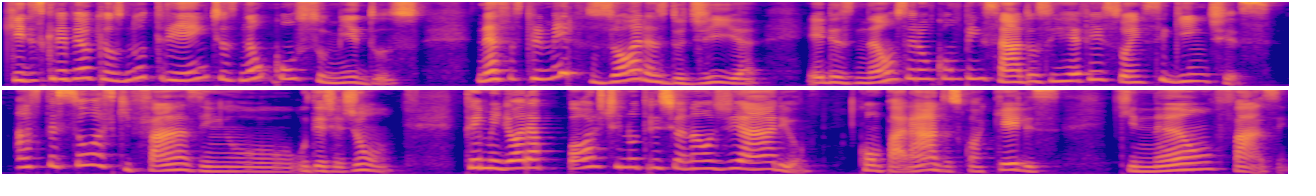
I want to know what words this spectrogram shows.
que descreveu que os nutrientes não consumidos nessas primeiras horas do dia, eles não serão compensados em refeições seguintes. As pessoas que fazem o, o de jejum têm melhor aporte nutricional diário, comparados com aqueles que não fazem.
